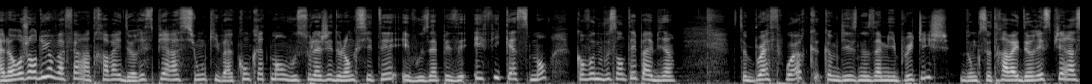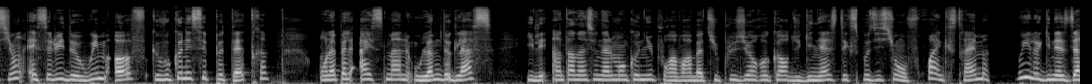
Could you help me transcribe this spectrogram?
alors aujourd'hui, on va faire un travail de respiration qui va concrètement vous soulager de l'anxiété et vous apaiser efficacement quand vous ne vous sentez pas bien. Ce breathwork, comme disent nos amis british, donc ce travail de respiration, est celui de Wim Hof que vous connaissez peut-être. On l'appelle Iceman ou l'homme de glace. Il est internationalement connu pour avoir battu plusieurs records du Guinness d'exposition au froid extrême. Oui, le Guinness des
